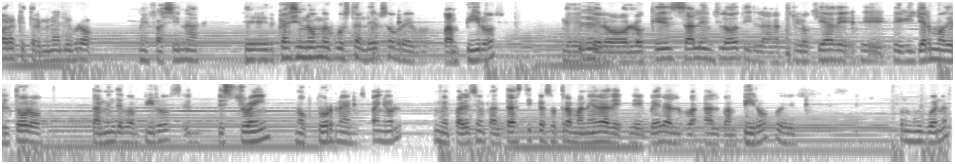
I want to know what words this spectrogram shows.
Ahora que terminé el libro, me fascina. Eh, casi no me gusta leer sobre vampiros, eh, pero lo que es Silent Cloud y la trilogía de, Guillermo del Toro, también de vampiros, eh, Strain, Nocturna en español, me parecen fantásticas. Otra manera de, ver al, al vampiro, pues son muy buenas.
